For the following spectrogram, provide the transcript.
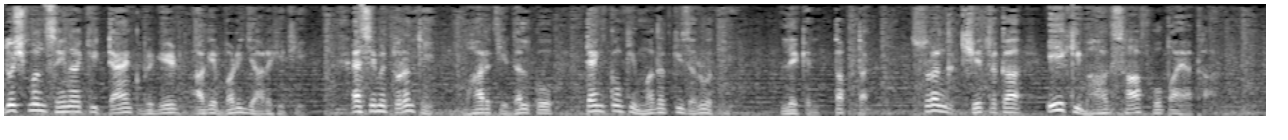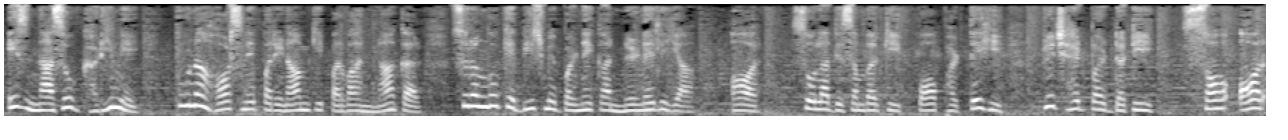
दुश्मन सेना की टैंक ब्रिगेड आगे बढ़ी जा रही थी। ऐसे में तुरंत ही भारतीय दल को टैंकों की मदद की ज़रूरत थी, लेकिन तब तक सुरंग क्षेत्र का एक ही भाग साफ़ हो पाया था। इस नाजुक घड़ी में पूना हॉर्स ने परिणाम की परवाह न कर सुरंगों के बीच में बढ़ने का निर्णय लिया और 16 दिसंबर की पौ फटते ही ब्रिज हेड पर डटी 100 और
